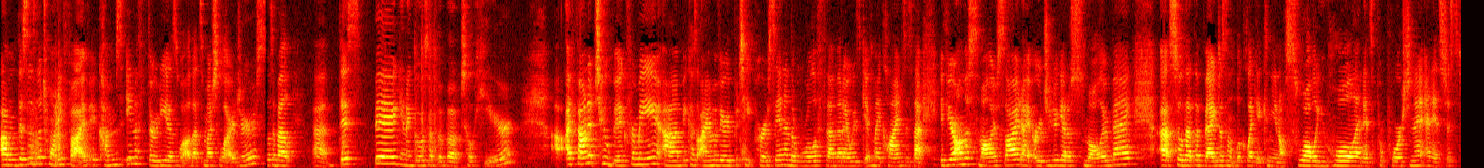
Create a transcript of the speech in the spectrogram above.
um, this is the 25. It comes in a 30 as well. That's much larger. So it's about uh, this big and it goes up about till here. I found it too big for me um, because I am a very petite person and the rule of thumb that I always give my clients is that if you're on the smaller side, I urge you to get a smaller bag uh, so that the bag doesn't look like it can, you know, swallow you whole and it's proportionate and it's just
